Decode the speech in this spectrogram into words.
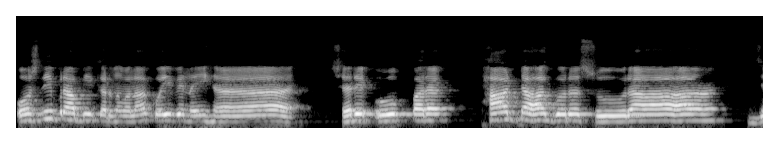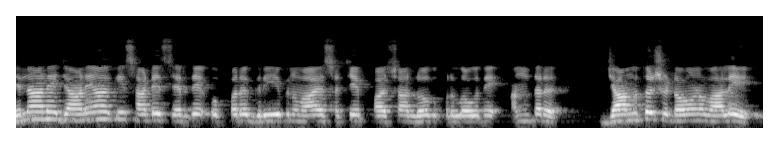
ਉਸ ਦੀ ਬਰਾਬਰੀ ਕਰਨ ਵਾਲਾ ਕੋਈ ਵੀ ਨਹੀਂ ਹੈ। ਸਿਰ ਉਪਰ ਠਾਡਾ ਗੁਰ ਸੂਰਾ ਜਿਨ੍ਹਾਂ ਨੇ ਜਾਣਿਆ ਕਿ ਸਾਡੇ ਸਿਰ ਦੇ ਉੱਪਰ ਗਰੀਬ ਨਵਾਜ਼ ਸੱਚੇ ਪਾਤਸ਼ਾਹ ਲੋਕ ਪ੍ਰਲੋਕ ਦੇ ਅੰਦਰ ਜਮ ਤੋਂ ਛਡਾਉਣ ਵਾਲੇ,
